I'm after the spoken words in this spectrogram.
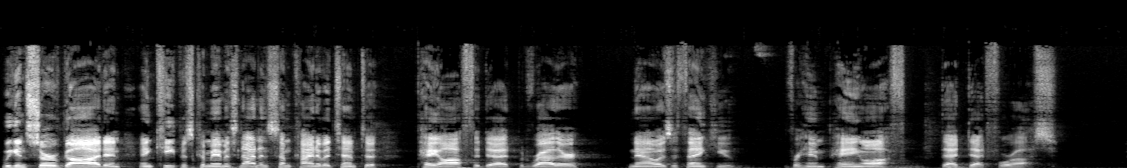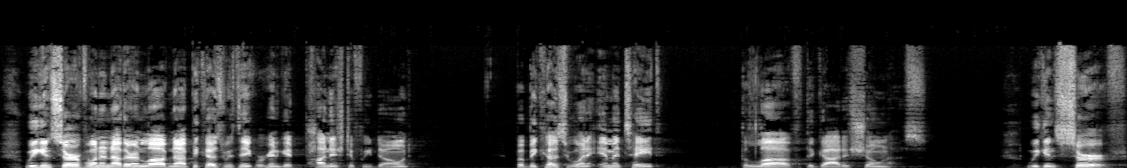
We can serve God and, and keep His commandments, not in some kind of attempt to pay off the debt, but rather now as a thank you for Him paying off that debt for us. We can serve one another in love, not because we think we're going to get punished if we don't, but because we want to imitate the love that God has shown us. We can serve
